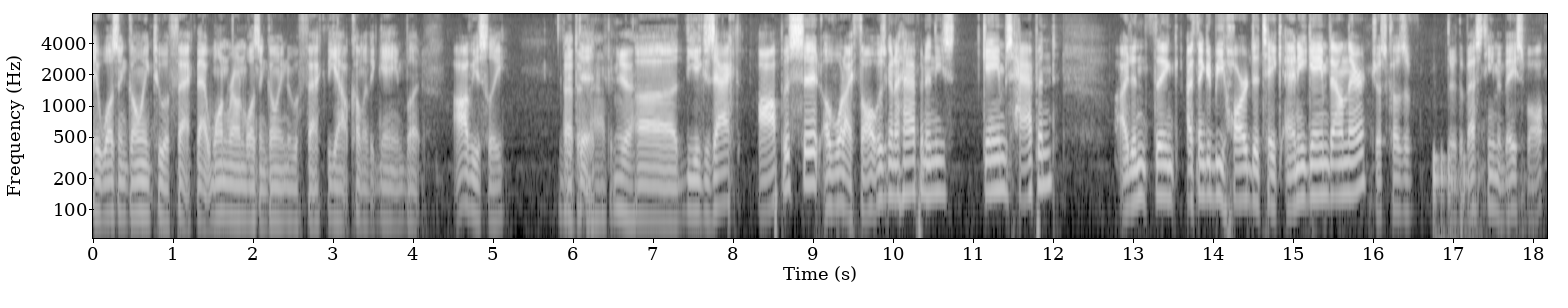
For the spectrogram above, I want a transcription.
it wasn't going to affect that one run wasn't going to affect the outcome of the game. But obviously, that didn't did. happen. Yeah, uh, the exact opposite of what I thought was going to happen in these games happened. I didn't think. I think it'd be hard to take any game down there just because of they're the best team in baseball.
